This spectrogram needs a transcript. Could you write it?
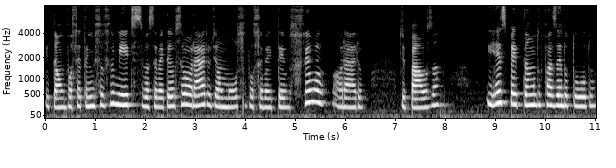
Então você tem os seus limites, você vai ter o seu horário de almoço, você vai ter o seu horário de pausa e respeitando, fazendo tudo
